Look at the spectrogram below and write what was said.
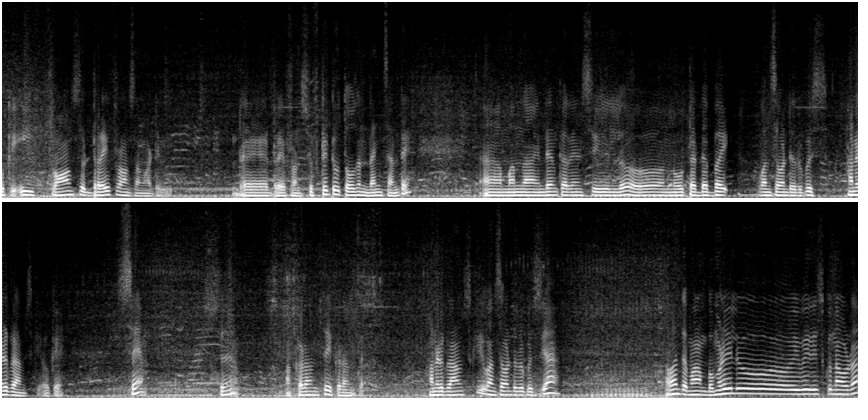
ఓకే ఈ ఫ్రాన్స్ డ్రై ఫ్రాన్స్ అన్నమాట ఇవి. Dry dry prawns. Fifty two thousand dongs అంటే మన ఇండియన్ కరెన్సీలో నూట డెబ్బై వన్ సెవెంటీ రూపీస్. హండ్రెడ్ గ్రామ్స్కి ఓకే. Same same. అక్కడ అంతే ఇక్కడ అంతే హండ్రెడ్ గ్రామ్స్కి వన్ సెవెంటీ రూపీస్ యా? అవంతే మనం బొమ్మడీలు ఇవి తీసుకున్నా కూడా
